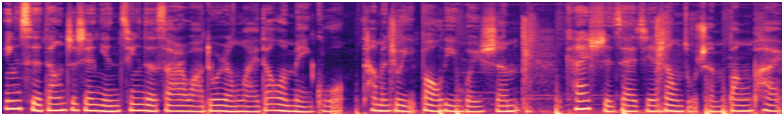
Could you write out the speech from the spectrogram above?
因此，当这些年轻的萨尔瓦多人来到了美国，他们就以暴力为生，开始在街上组成帮派。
